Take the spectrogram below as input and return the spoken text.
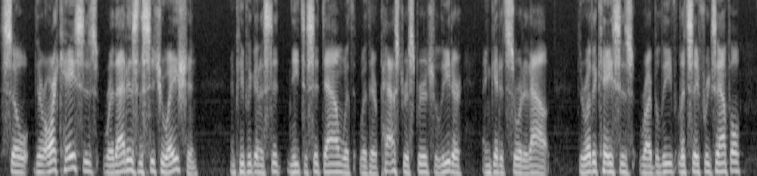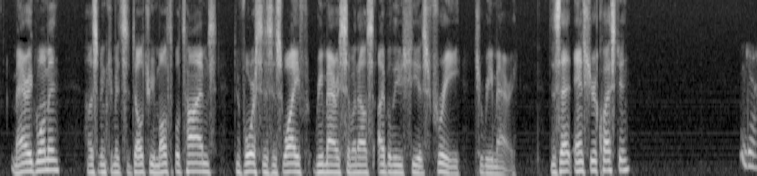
So there are cases where that is the situation, and people are going to sit, need to sit down with, with their pastor or spiritual leader and get it sorted out. There are other cases where I believe, let's say, for example, married woman, husband commits adultery multiple times, divorces his wife, remarries someone else. I believe she is free to remarry. Does that answer your question? Yeah.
